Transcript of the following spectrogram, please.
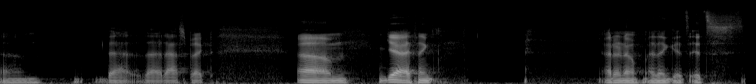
um, that that aspect. Um, yeah, I think I don't know. I think it's it's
